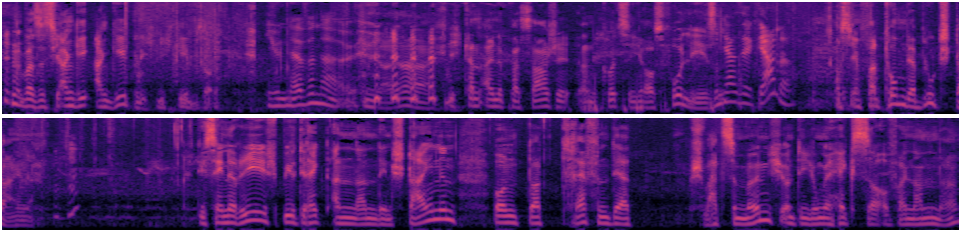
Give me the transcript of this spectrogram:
was es hier ange angeblich nicht geben soll. You never know. ja, ja. Ich kann eine Passage, eine kurze hieraus vorlesen. Ja, sehr gerne. Aus dem Phantom der Blutsteine. Mhm. Die Szenerie spielt direkt an, an den Steinen und dort treffen der schwarze Mönch und die junge Hexe aufeinander.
